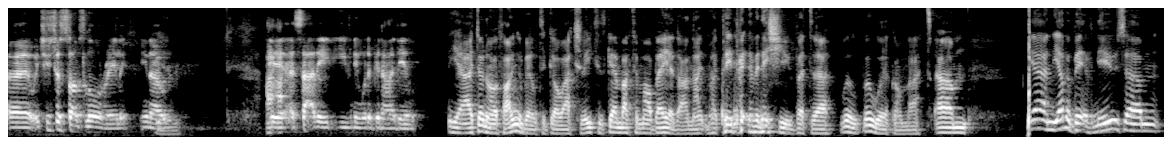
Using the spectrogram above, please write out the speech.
uh, which is just sod's law, really. You know, I- yeah, a Saturday evening would have been ideal. Yeah, I don't know if I'm going to be able to go actually, because getting back to Marbella that night might be a bit of an issue, but uh, we'll we'll work on that. Um, yeah, and the other bit of news, um,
